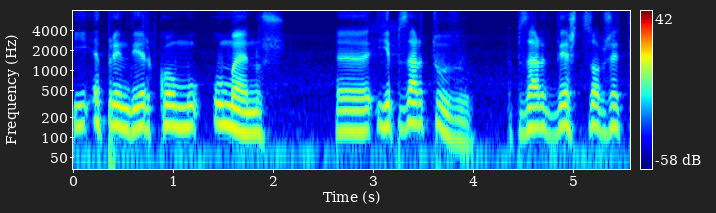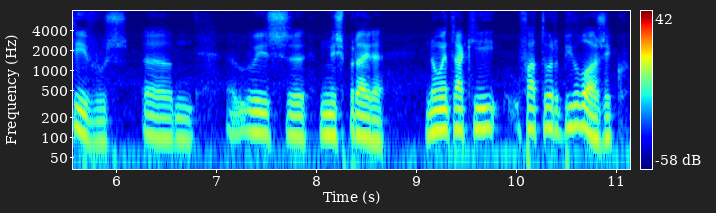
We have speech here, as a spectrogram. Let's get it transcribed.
e aprender como humanos. Uh, e apesar de tudo, apesar destes objetivos, uh, Luís Muniz Pereira, não entra aqui o fator biológico.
